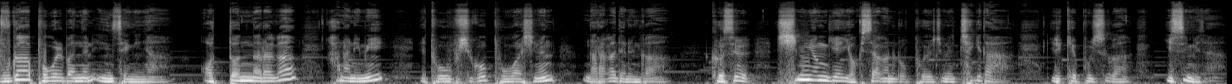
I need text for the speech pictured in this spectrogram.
누가 복을 받는 인생이냐, 어떤 나라가 하나님이 도우시고 보호하시는 나라가 되는가, 그것을 신명기의 역사관으로 보여주는 책이다. 이렇게 볼 수가 있습니다.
